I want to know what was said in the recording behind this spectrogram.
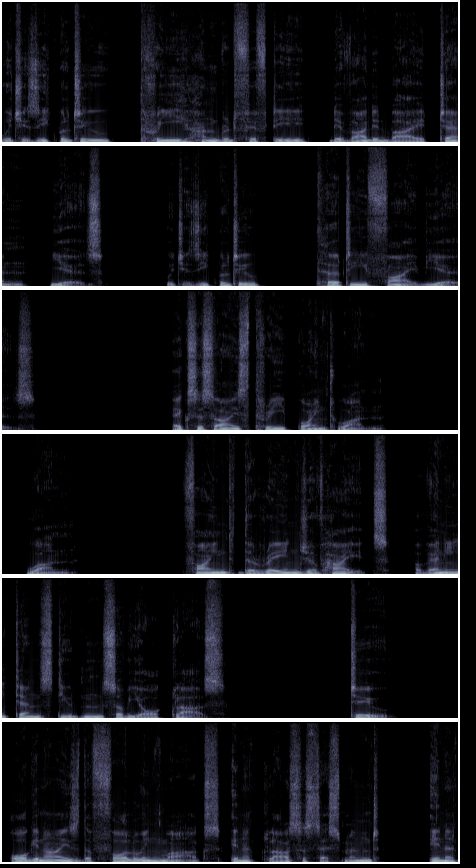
which is equal to 350 divided by 10 years, which is equal to 35 years. Exercise 3.1 1. Find the range of heights of any 10 students of your class. 2. Organize the following marks in a class assessment in a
